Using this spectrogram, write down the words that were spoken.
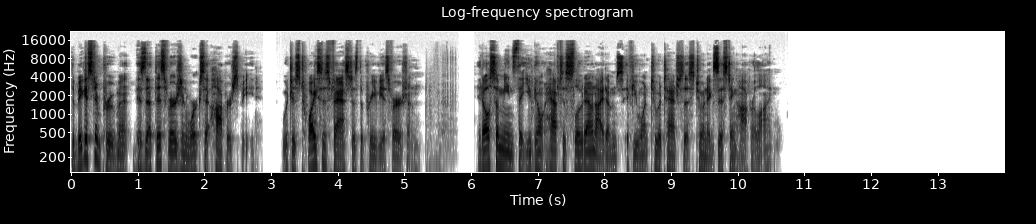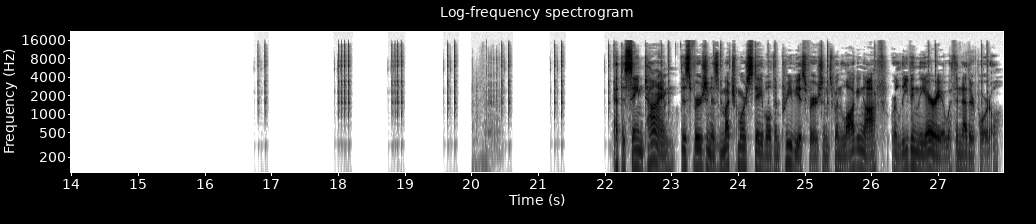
The biggest improvement is that this version works at hopper speed, which is twice as fast as the previous version. It also means that you don't have to slow down items if you want to attach this to an existing hopper line. At the same time, this version is much more stable than previous versions when logging off or leaving the area with a nether portal.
